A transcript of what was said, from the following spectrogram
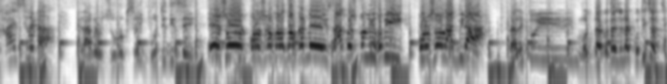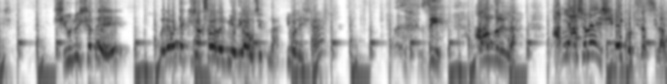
সাহেব ছেলেটা গ্রামের যুবক ছেলে বুদ্ধি দিচ্ছে এ শোন পড়াশোনা করার দরকার নেই চাষবাস করলেই হবি পড়াশোনা লাগবি না। তাহলে তুই মোদ্দার কথা যেটা করতে চাচ্ছিস শিউলির সাথে ওই একটা কৃষক সওয়ালের বিয়ে দেওয়া উচিত না কি বলিস হ্যাঁ? জি আলহামদুলিল্লাহ। আমি আসলে সেটাই করতে চাচ্ছিলাম।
